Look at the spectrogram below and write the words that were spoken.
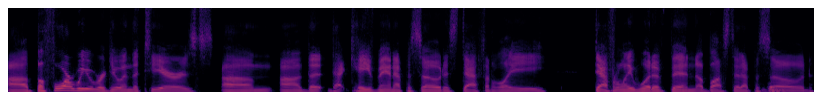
Uh, before we were doing the tiers, um, uh, that that caveman episode is definitely definitely would have been a busted episode.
